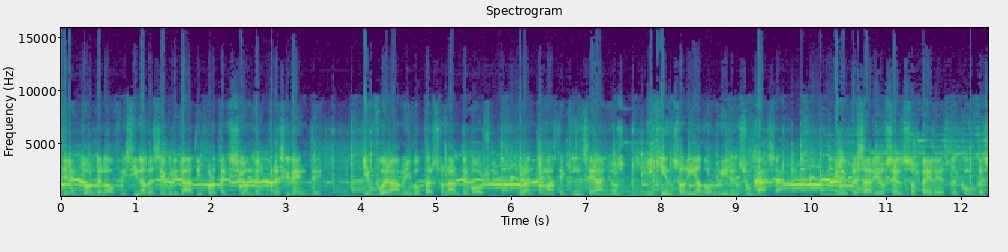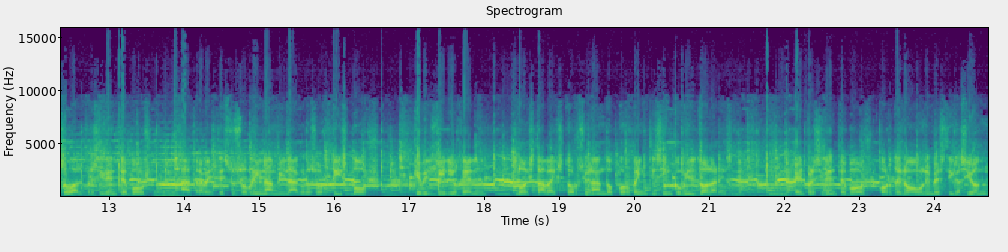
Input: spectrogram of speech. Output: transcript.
director de la Oficina de Seguridad y Protección del Presidente, quien fuera amigo personal de Bosch durante más de 15 años y quien solía dormir en su casa. El empresario Celso Pérez le confesó al presidente Bosch, a través de su sobrina Milagros Ortiz Bosch, que Virgilio Hell lo estaba extorsionando por 25 mil dólares. El presidente Bosch ordenó una investigación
